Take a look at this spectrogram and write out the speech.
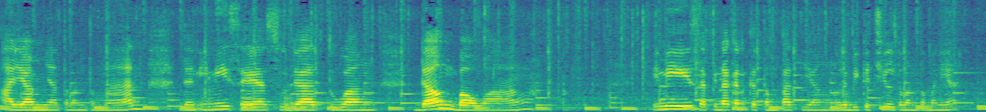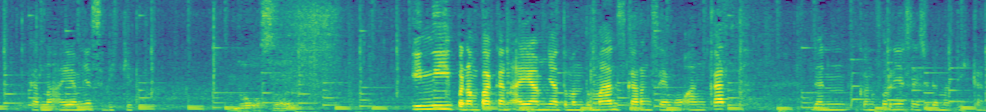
ayamnya teman-teman dan ini saya sudah tuang daun bawang. Ini saya pindahkan ke tempat yang lebih kecil teman-teman ya. Karena ayamnya sedikit. Ini penampakan ayamnya teman-teman. Sekarang saya mau angkat dan konfornya saya sudah matikan.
